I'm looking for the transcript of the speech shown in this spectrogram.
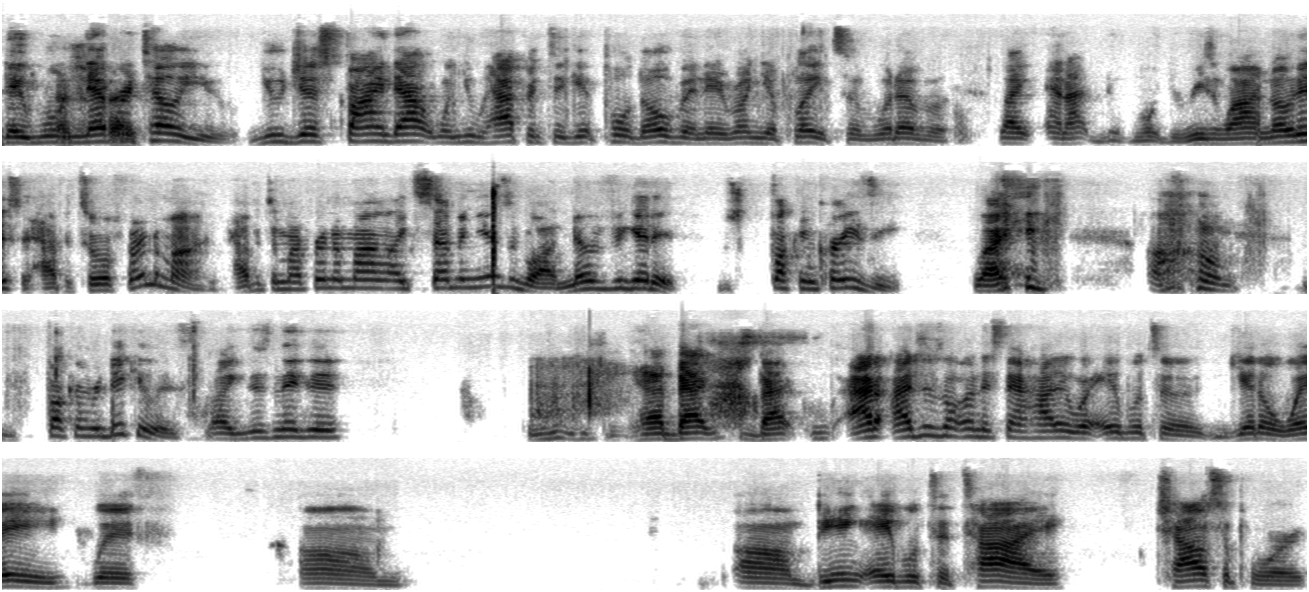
They will That's never tell you. You just find out when you happen to get pulled over and they run your plates or whatever. Like, and I, well, the reason why I know this, it happened to a friend of mine. It happened to my friend of mine like seven years ago. I'll never forget it. It was fucking crazy. Like, um, fucking ridiculous. Like this nigga had back back. I, I just don't understand how they were able to get away with, um, um, being able to tie child support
